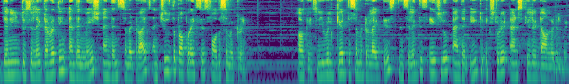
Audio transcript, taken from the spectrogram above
Then you need to select everything and then mesh and then symmetrize and choose the proper axis for the symmetry okay so you will get the symmetry like this then select this edge loop and then E to extrude it and scale it down a little bit.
